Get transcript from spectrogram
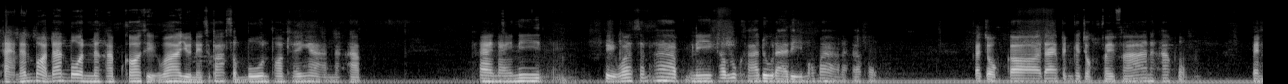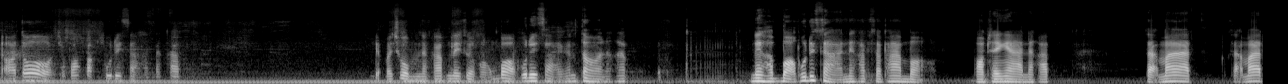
แผงด้านบอร์ดด้านบนนะครับ ก็ถือว่าอยู่ในสภาพสมบูรณ์พร้อมใช้งานนะครับ ภายในนี่ถือว่าสภาพนี้ครับลูกค้าดูแลดีมากๆนะครับผมกระจกก็ได้เป็นกระจกไฟฟ้านะครับผมเป็นออโต้เฉพาะฝั่งผู้โดยสารนะครับ เดี๋ยวมาชมนะครับ ในส่วนของเบาะผู้โดยสารกันต่อนะครับเนี่ยครับเบาะผู้โดยสารนะครับ สภาพเบาะพร้อมใช้งานนะครับ สามารถสามารถ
